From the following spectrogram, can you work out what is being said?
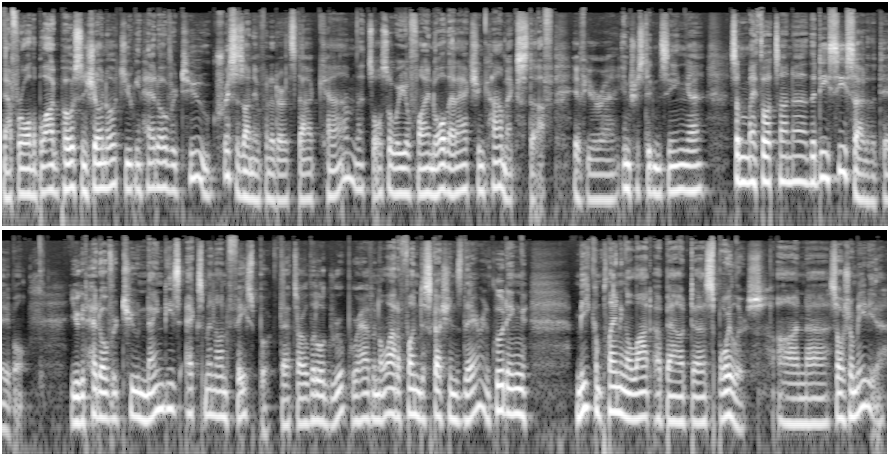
Now, for all the blog posts and show notes, you can head over to chrisisoninfiniteearths.com. That's also where you'll find all that Action Comics stuff if you're uh, interested in seeing uh, some of my thoughts on uh, the DC side of the table. You could head over to 90s X-Men on Facebook. That's our little group. We're having a lot of fun discussions there, including me complaining a lot about uh, spoilers on uh, social media.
